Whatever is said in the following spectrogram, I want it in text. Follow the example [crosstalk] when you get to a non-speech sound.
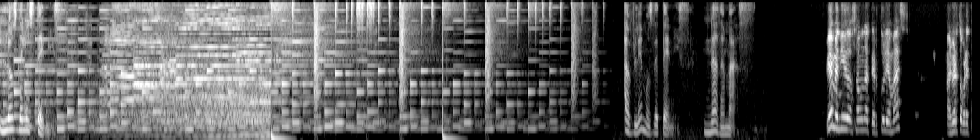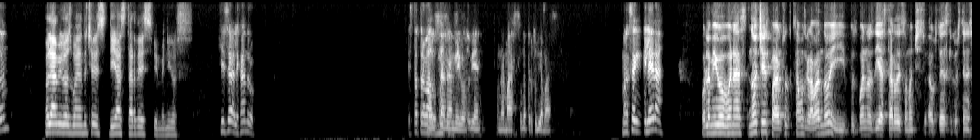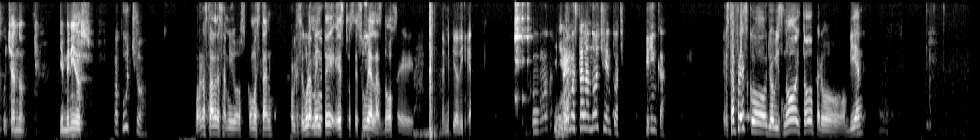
los de los tenis. Hablemos de tenis, nada más. Bienvenidos a una tertulia más. Alberto Bretón, Hola amigos, buenas noches, días, tardes, bienvenidos. Gilser Alejandro. Está trabado. ¿Cómo están, amigos? Todo bien. Una más, una tertulia más. Max Aguilera. Hola amigo, buenas noches para nosotros que estamos grabando y pues buenos días, tardes o noches a ustedes que lo estén escuchando. Bienvenidos. Papucho. Buenas tardes amigos, ¿cómo están? Porque seguramente esto se sube a las 12 de mediodía. ¿Cómo, cómo está la noche en tu finca? Está fresco, lloviznó y todo, pero bien.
